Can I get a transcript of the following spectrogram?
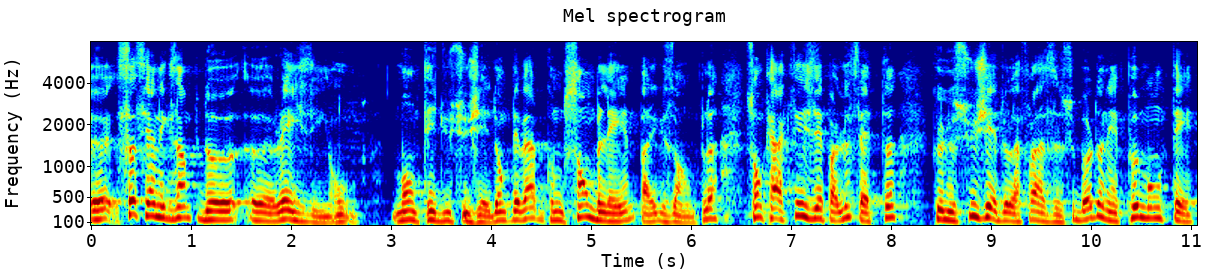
Euh, ça, c'est un exemple de euh, raising, ou montée du sujet. Donc, des verbes comme sembler, par exemple, sont caractérisés par le fait que le sujet de la phrase subordonnée peut monter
